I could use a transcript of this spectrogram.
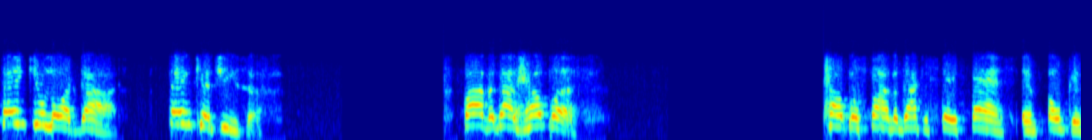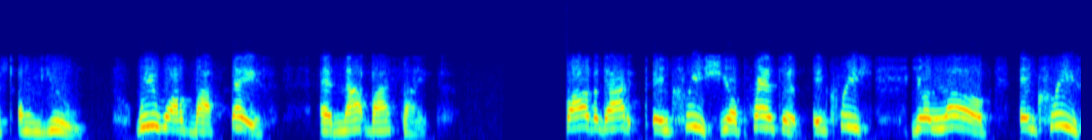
Thank you, Lord God. Thank you, Jesus. Father God, help us. Help us, Father God, to stay fast and focused on you. We walk by faith and not by sight. Father God, increase your presence, increase your love, increase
